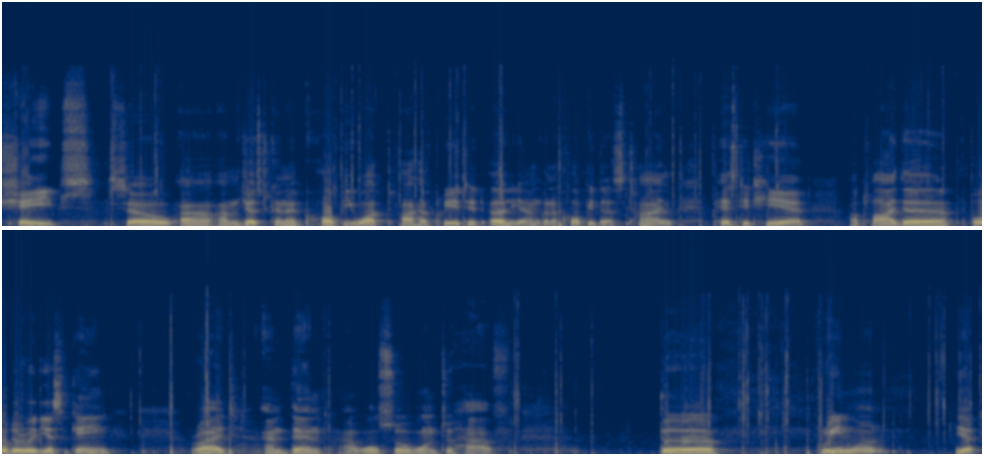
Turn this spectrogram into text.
shapes. So uh, I'm just gonna copy what I have created earlier. I'm gonna copy the style paste it here apply the border radius again right? And then I also want to have the green one yep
